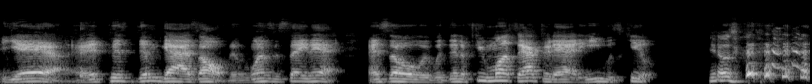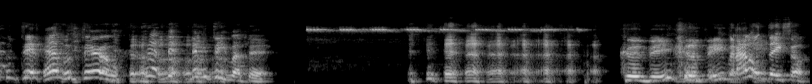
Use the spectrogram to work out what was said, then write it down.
Yeah, and it pissed them guys off. The ones that say that. And so within a few months after that, he was killed. You know, that, was terrible. Let, let- let me think about that. Could be, could be, but I don't think so.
